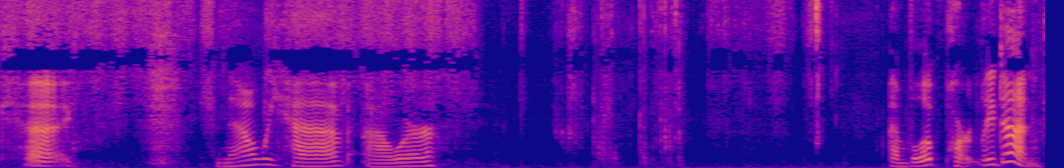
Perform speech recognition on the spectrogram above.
Okay, now we have our envelope partly done.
